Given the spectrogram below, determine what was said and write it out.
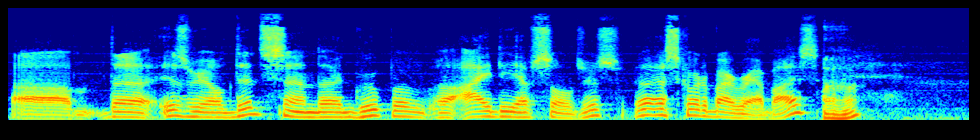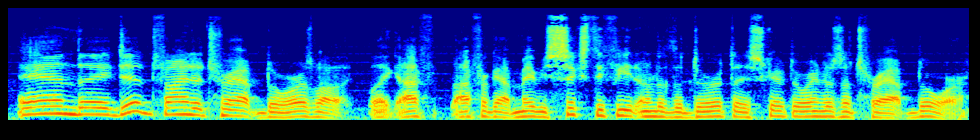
Um, the Israel did send a group of uh, IDF soldiers, uh, escorted by rabbis, Uh-huh. and they did find a trap door. As well, like I, f- I forgot, maybe 60 feet under the dirt. They scraped away, and there's a trap door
